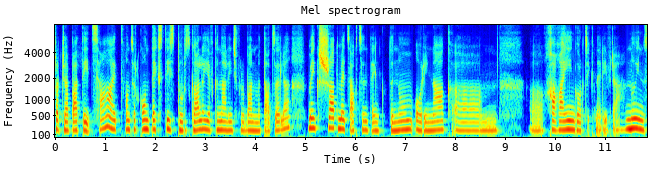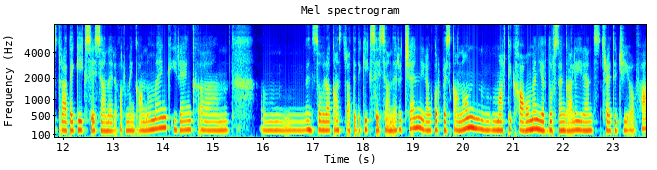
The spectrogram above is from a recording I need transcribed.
շրջապատից, հա, այդ ոնց որ կոնտեքստից դուրս գալը եւ գնալ ինչ որ բան մտածելը, մենք շատ մեծ акցենտ ենք դնում օրինակ խաղային գործիքների վրա։ Նույն ստրատեգիկ սեսիաները, որ մենք անում ենք, իրենք և, այն սովորական ստրատեգիկ սեսիաները չեն, իրանք որպես կանոն մարդիկ խաղում են եւ դուրս են գալի իրենց strategy-ով, հա,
